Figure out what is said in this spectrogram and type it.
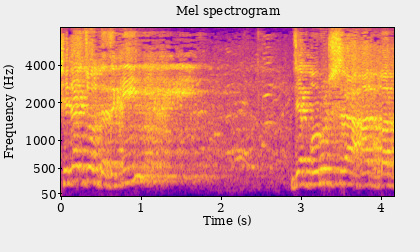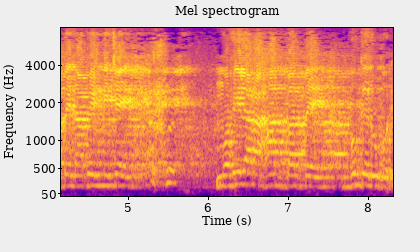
সেটাই চলতেছে কি? যে পুরুষরা হাত বাঁধবে নাভির নিচে, মহিলারা হাত বাঁধবে বুকের উপরে।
